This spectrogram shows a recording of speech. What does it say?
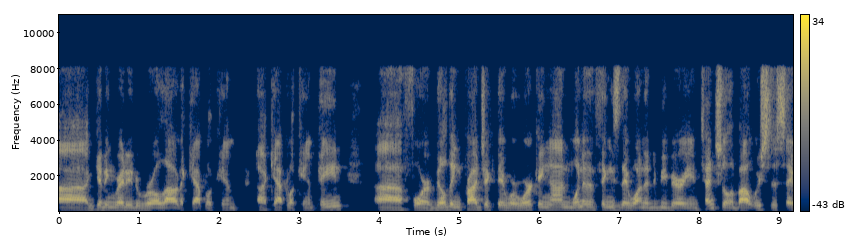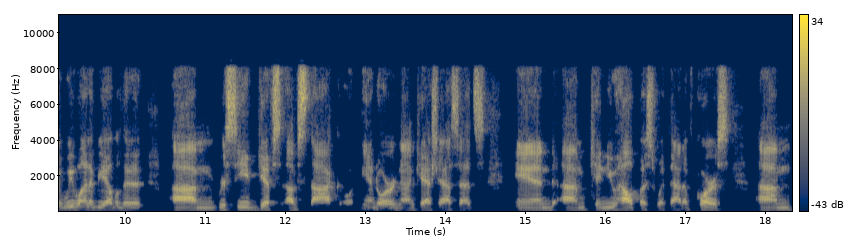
uh, getting ready to roll out a capital, camp, capital campaign uh, for a building project they were working on. One of the things they wanted to be very intentional about was to say, we want to be able to um, receive gifts of stock and or non-cash assets. And um, can you help us with that? Of course, um,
